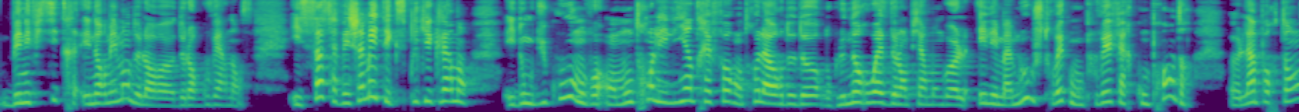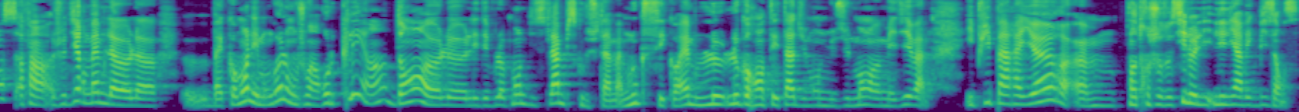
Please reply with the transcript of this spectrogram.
bénéficie énormément de leur de leur gouvernance. Et ça, ça n'avait jamais été expliqué clairement. Et donc du coup, on voit, en montrant les liens très forts entre la Horde d'Or, donc le nord-ouest de l'Empire mongol, et les Mamelouks, je trouvais qu'on pouvait faire comprendre euh, l'importance, enfin, je veux dire même euh, bah, comment les Mongols ont joué un rôle clé hein, dans les développements de l'islam, puisque le sultan mamelouk c'est quand même le, le grand État du monde musulman euh, médiéval. Et puis par ailleurs, euh, autre chose aussi, le, les liens avec Byzance.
